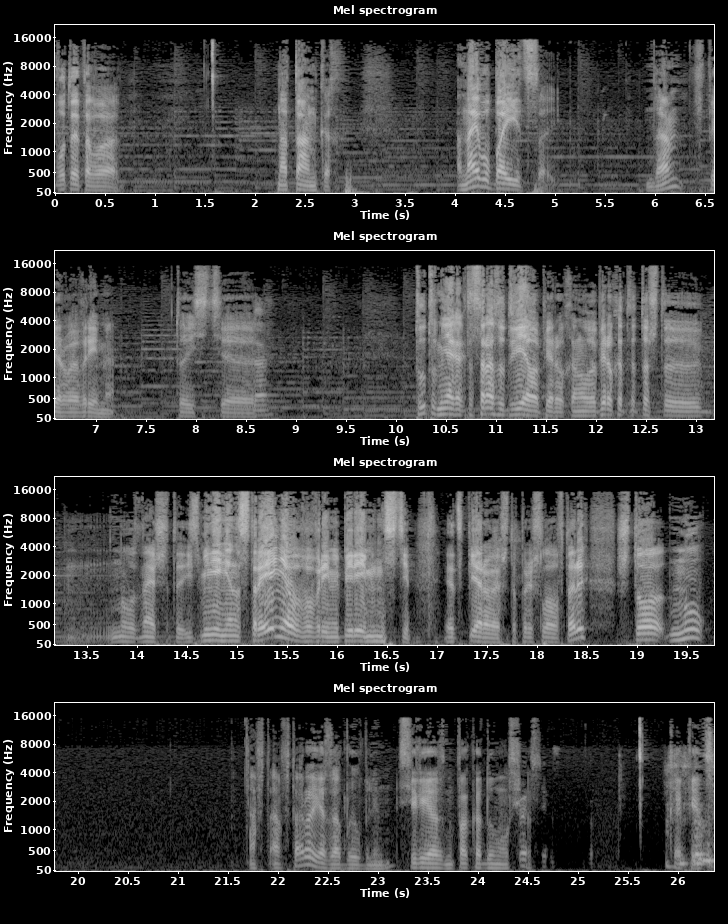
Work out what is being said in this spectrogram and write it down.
вот этого на танках, она его боится, да, в первое время. То есть э, Да. тут у меня как-то сразу две, во-первых. Ну, во-первых, это то, что, ну, знаешь, это изменение настроения во время беременности. Это первое, что пришло. Во-вторых, что, ну, а, а второй я забыл, блин. Серьезно, пока думал сейчас. Капец.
